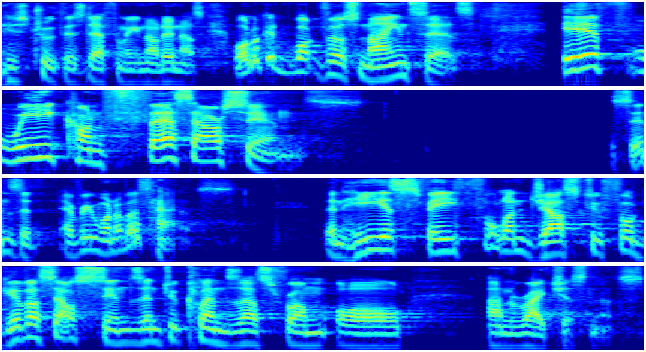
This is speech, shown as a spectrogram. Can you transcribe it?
His truth is definitely not in us. Well, look at what verse 9 says. If we confess our sins, the sins that every one of us has, then he is faithful and just to forgive us our sins and to cleanse us from all unrighteousness.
